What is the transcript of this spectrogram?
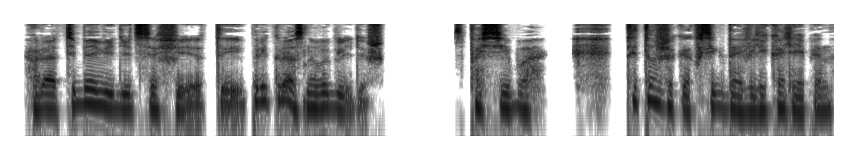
«Рад тебя видеть, София. Ты прекрасно выглядишь». «Спасибо. Ты тоже, как всегда, великолепен.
